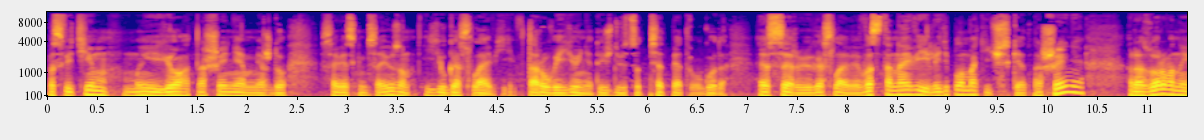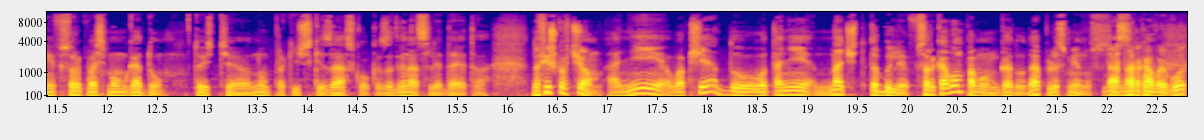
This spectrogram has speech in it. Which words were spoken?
Посвятим мы ее отношениям между Советским Союзом и Югославией. 2 июня 1955 года СССР и Югославия восстановили дипломатические отношения, разорванные в 1948 году то есть, э, ну, практически за сколько, за 12 лет до этого. Но фишка в чем? Они вообще, вот они, начаты это были в 40-м, по-моему, году, да, плюс-минус? Да, 40-й год.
